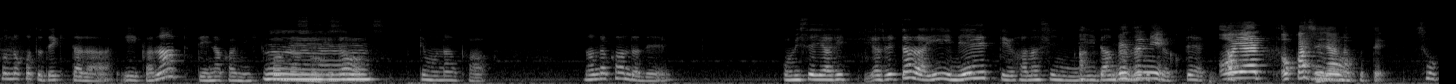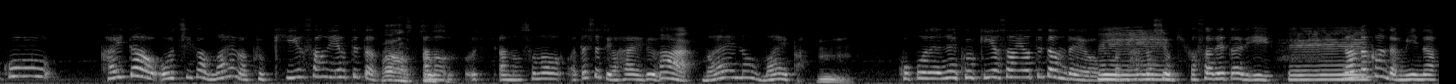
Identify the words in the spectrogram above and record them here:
そんなことできたらいいかなって言って田舎に引っ込んだんだけど。うん。でもなんかなんだかんだでお店やりやれたらいいねっていう話にだんだんなってきちゃって。あおやお菓子じゃなくて。そこ借りたお家が前はクッキー屋さんやってたあああのそうそう。うあのその私たちが入るは前の前かうん。ここでねクッキー屋さんやってたんだよ。とか話を聞かされたり、なんだかんだみんな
